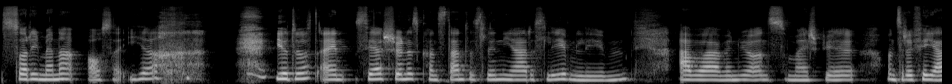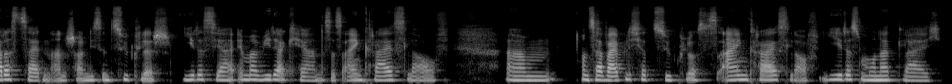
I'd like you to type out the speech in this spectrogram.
Sorry Männer, außer ihr. Ihr dürft ein sehr schönes, konstantes, lineares Leben leben. Aber wenn wir uns zum Beispiel unsere vier Jahreszeiten anschauen, die sind zyklisch, jedes Jahr immer wiederkehren. Das ist ein Kreislauf. Ähm, unser weiblicher Zyklus ist ein Kreislauf, jedes Monat gleich.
